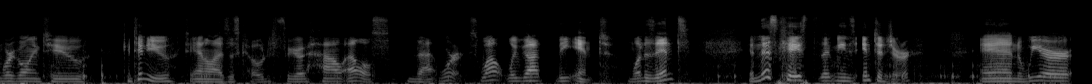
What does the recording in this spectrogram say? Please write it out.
we're going to continue to analyze this code to figure out how else that works. Well, we've got the int. What is int? In this case, that means integer, and we are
